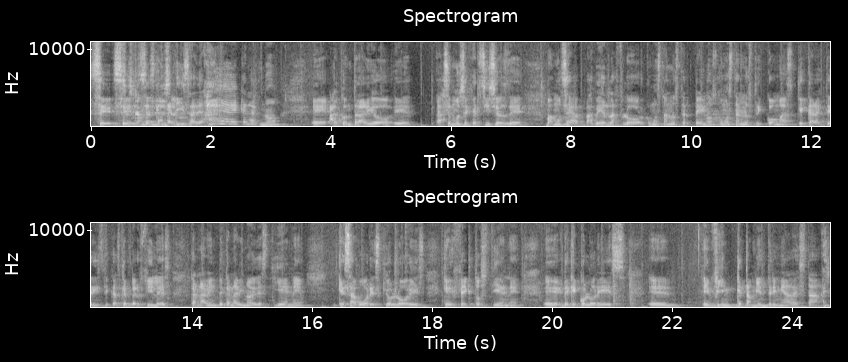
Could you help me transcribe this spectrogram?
Se, se- se escandaliza, escandaliza, de ¡ay, cannabis! No. Eh, al contrario, eh, hacemos ejercicios de vamos a, a ver la flor, cómo están los terpenos, cómo están los tricomas, qué características, qué perfiles de cannabinoides tiene, qué sabores, qué olores, qué efectos tiene, eh, de qué color es. eh, en fin, qué tan bien trimeada está. Hay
